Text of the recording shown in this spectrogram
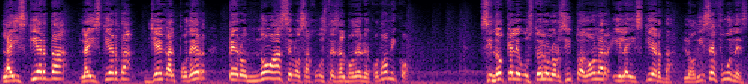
La izquierda, la izquierda llega al poder, pero no hace los ajustes al modelo económico, sino que le gustó el olorcito a dólar y la izquierda, lo dice Funes,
